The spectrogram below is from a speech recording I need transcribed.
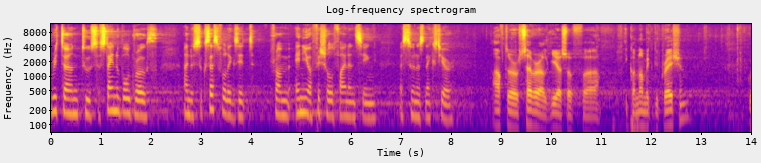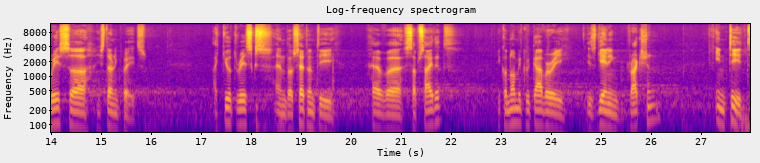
return to sustainable growth and a successful exit from any official financing as soon as next year. After several years of uh, economic depression, Greece uh, is turning page. Acute risks and uncertainty have uh, subsided. Economic recovery is gaining traction. Indeed,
